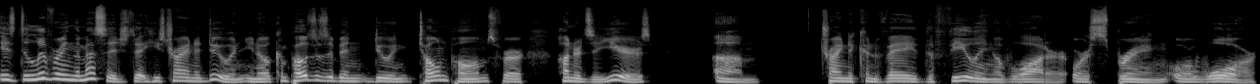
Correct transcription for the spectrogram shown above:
is delivering the message that he's trying to do. And, you know, composers have been doing tone poems for hundreds of years, um, trying to convey the feeling of water or spring or war,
